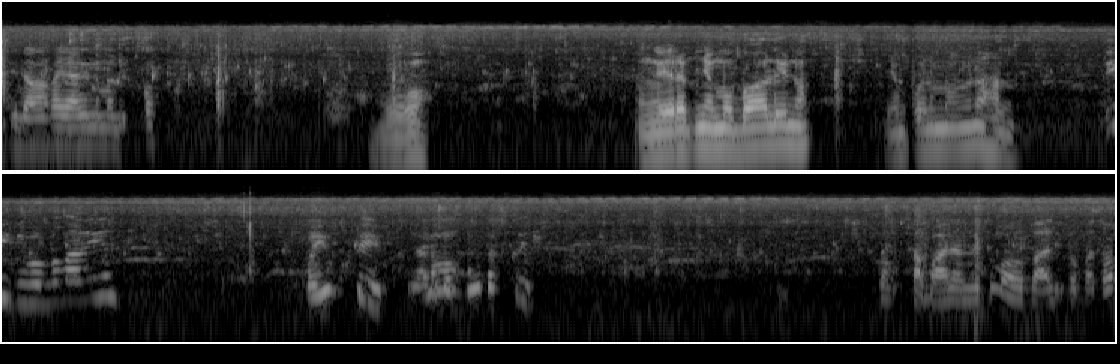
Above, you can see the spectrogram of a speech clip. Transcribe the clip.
Hindi nakakayanin naman ito. Oo. Ang hirap niya mabali, no? Yan po naman unahan. Hindi, di mo ba kaya yun? Bayog to eh. Wala namang butas to eh. Tabanan nito, mababali pa ba to?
